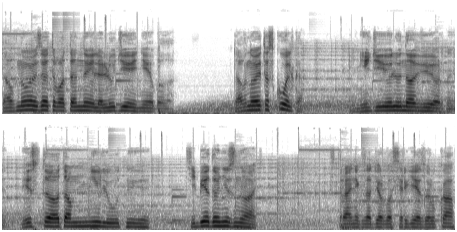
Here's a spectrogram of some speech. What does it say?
Давно из этого тоннеля людей не было!» «Давно это сколько?» Неделю, наверное. Места там нелюдные. Тебе да не знать. Странник задергал Сергея за рукав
